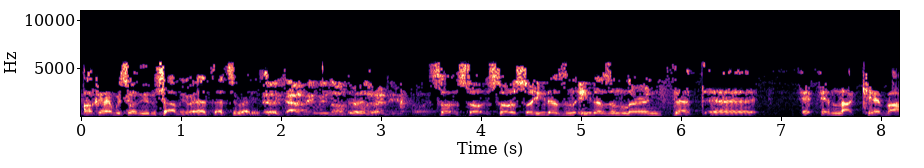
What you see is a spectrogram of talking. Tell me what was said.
Okay, now we saw the Yerushalmi, right? That's, that's already. So, so, so, so, so he doesn't he doesn't learn that uh, en la keva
